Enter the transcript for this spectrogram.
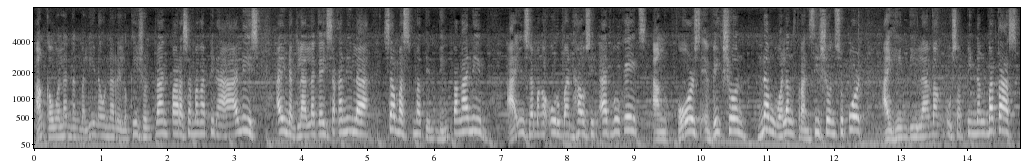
ang kawalan ng malinaw na relocation plan para sa mga pinaalis ay naglalagay sa kanila sa mas matinding panganib. Ayon sa mga urban housing advocates, ang forced eviction ng walang transition support ay hindi lamang usapin ng batas,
